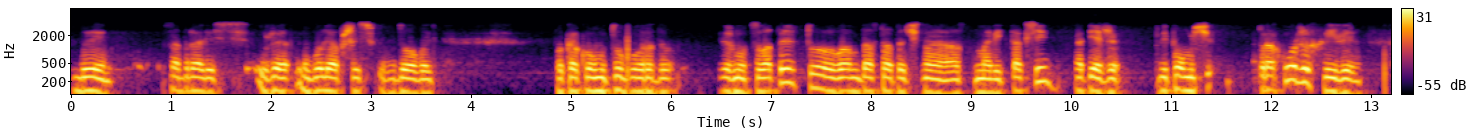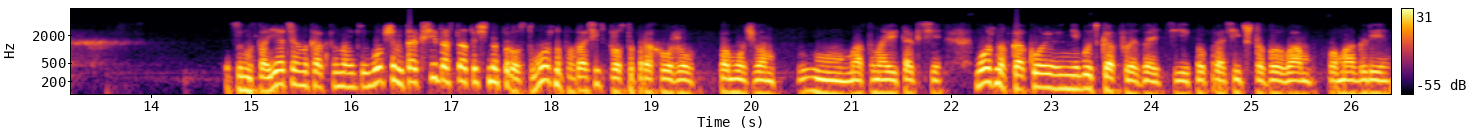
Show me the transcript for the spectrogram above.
вы собрались, уже нагулявшись вдоволь по какому-то городу, вернуться в отель, то вам достаточно остановить такси, опять же, при помощи прохожих или самостоятельно как-то найти. В общем, такси достаточно просто. Можно попросить просто прохожего помочь вам остановить такси. Можно в какое-нибудь кафе зайти и попросить, чтобы вам помогли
